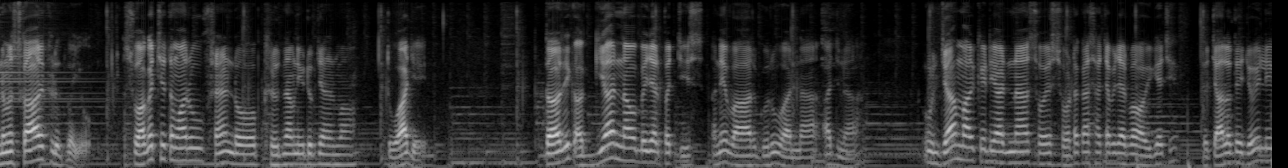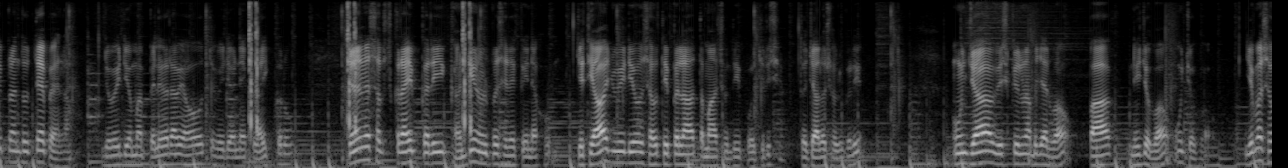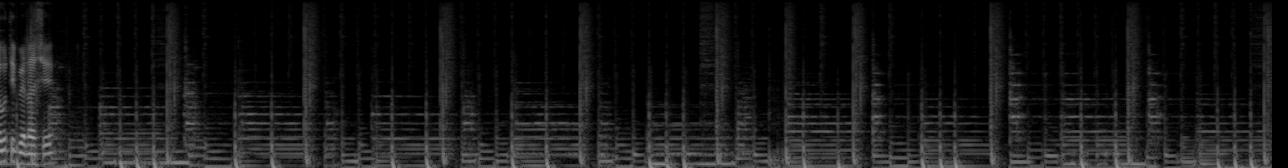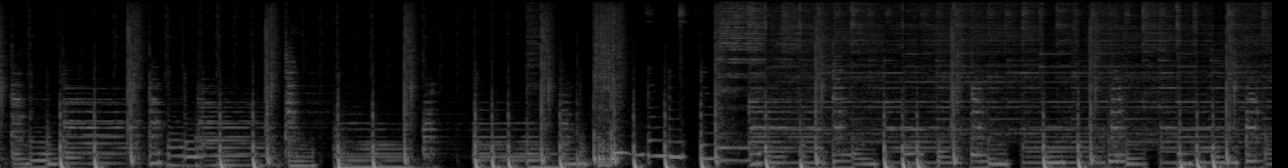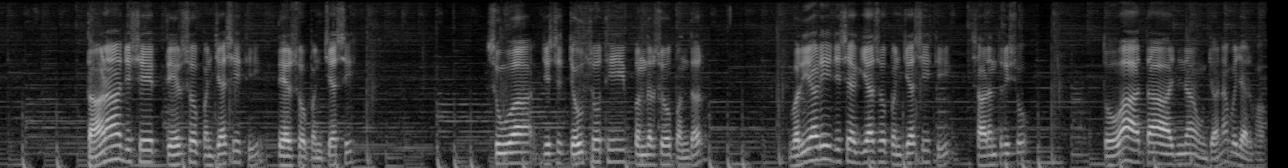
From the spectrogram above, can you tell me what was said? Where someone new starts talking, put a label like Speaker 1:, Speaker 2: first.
Speaker 1: નમસ્કાર ખેડૂત ભાઈઓ. સ્વાગત છે તમારું ફ્રેન્ડ ઓફ ખેડૂત નામની યુટ્યુબ ચેનલમાં. તો આજે તારીખ અગિયાર નવ બે હજાર પચીસ અને વાર ગુરુવારના આજના ઊંઝા માર્કેટ યાર્ડના સોએ સો ટકા સાચા બજાર ભાવ આવી ગયા છે. તો ચાલો તે જોઈ લઈએ, પરંતુ તે પહેલાં જો વિડીયોમાં પહેલી વાર આવ્યા હો તો વિડીયોને એક લાઇક કરો. ચેનલને સબસ્ક્રાઇબ કરી ઘંટી નોલ પર સિલેક્ટ કરી નાખો, જેથી આ જ વીડિયો સૌથી પહેલાં તમારા સુધી પહોંચી છે. તો ચાલો શરૂ કરીએ. ઊંઝા વીસ કિલોના બજાર ભાવ. પાક નીચો ભાવ ઊંચો ભાવ. જેમાં સૌથી પહેલાં છે ધાણા જે છે તેરસો પંચ્યાસીથી તેરસો પંચ્યાસી. સુવા જે છે ચૌદસોથી પંદરસો પંદર. વરિયાળી જે છે અગિયારસો પંચ્યાસીથી સાડત્રીસો. તો આ હતા આજના ઊંઝાના બજાર ભાવ.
